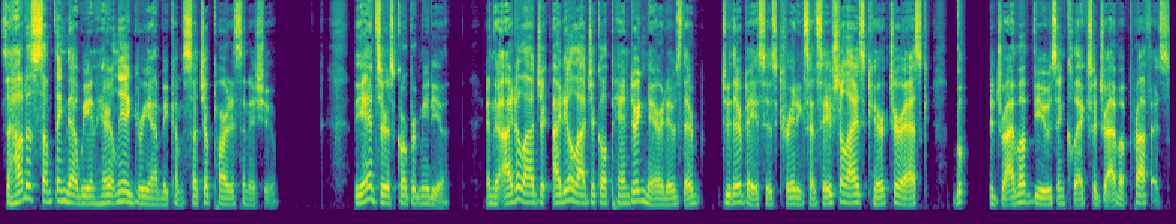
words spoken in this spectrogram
So, how does something that we inherently agree on become such a partisan issue? The answer is corporate media and their ideologi- ideological pandering narratives their, to their bases, creating sensationalized, character-esque to drive up views and clicks or drive up profits.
